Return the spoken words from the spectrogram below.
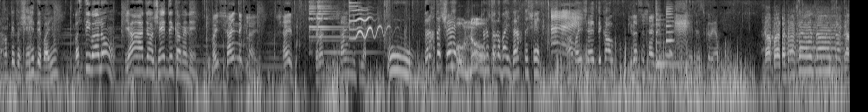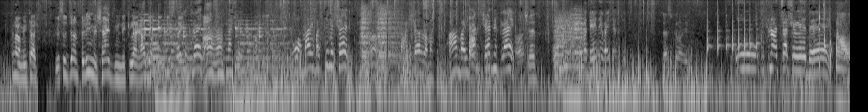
यहाँ पे तो शहद है भाइयों। बस्ती वालों यहाँ आ जाओ शहद देखा मैंने। भाई शायद निकला है। शायद दरख्त से शायद निकला। ओ दरख्त शहद चलो चलो भाई दरख्त शहद हाँ भाई शायद दिखाओ किधर से शायद निकला है? टेस्ट करें मीठा यूसुफ जान फ्री में शायद निकला है। आ जाओ निकला है हाँ हाँ। निकला शहद ओ हमारी बस्ती में शहद माशाल्लाह हाँ भाई जान शहद निकला है। हाँ शहद थोड़ा दे दे भाई चल। टेस्ट करो ये। ओ कितना अच्छा शहद है।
